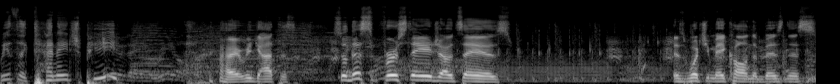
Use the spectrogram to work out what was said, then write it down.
We have like 10 HP. All right, we got this. So this first stage, I would say, is is what you may call in the business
